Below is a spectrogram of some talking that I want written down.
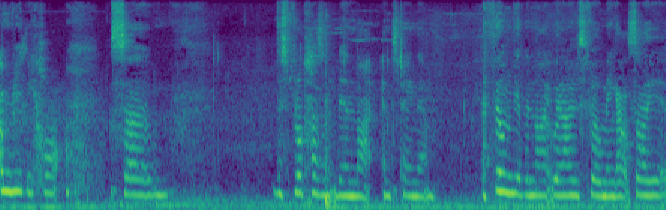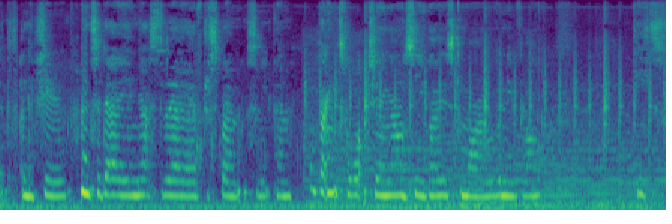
I'm really hot. So, this vlog hasn't been that entertaining. I filmed the other night when I was filming outside on the tube and today and yesterday I've just spent sleeping. Thanks for watching I'll see you guys tomorrow with a new vlog. Peace.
